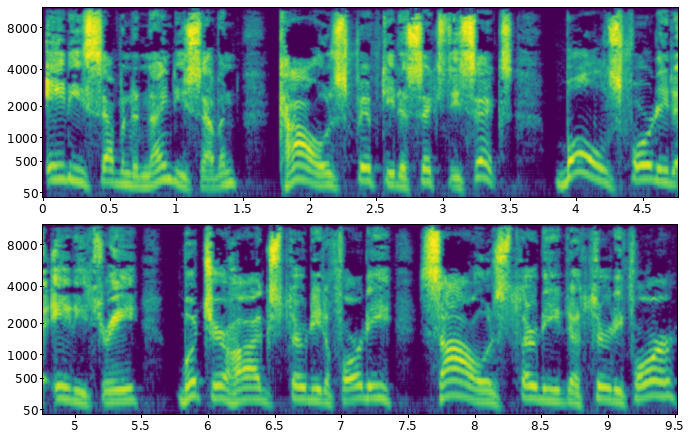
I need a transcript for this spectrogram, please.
87 to 97. Cows 50 to 66. Bulls 40 to 83. Butcher hogs 30 to 40. Sows 30 to 34.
